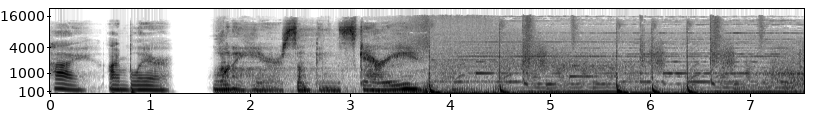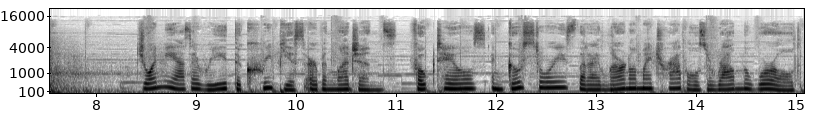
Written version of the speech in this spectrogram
Hi, I'm Blair. Want to hear something scary? Join me as I read the creepiest urban legends, folk tales, and ghost stories that I learn on my travels around the world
